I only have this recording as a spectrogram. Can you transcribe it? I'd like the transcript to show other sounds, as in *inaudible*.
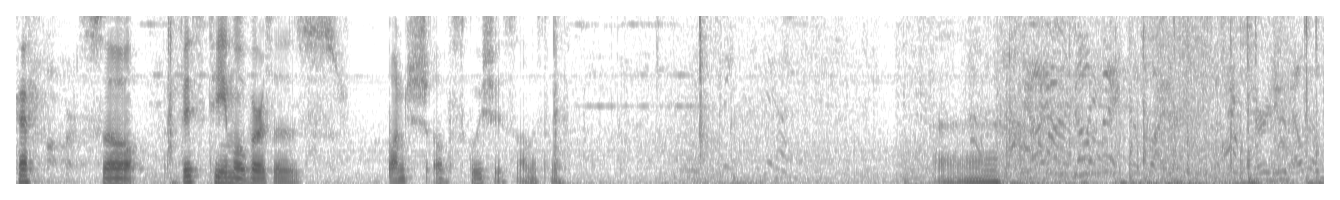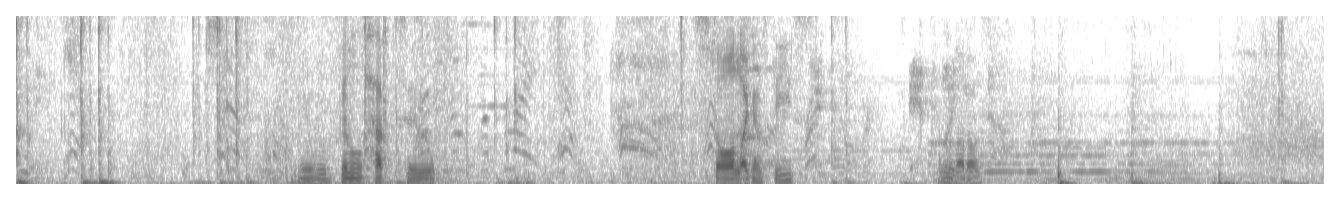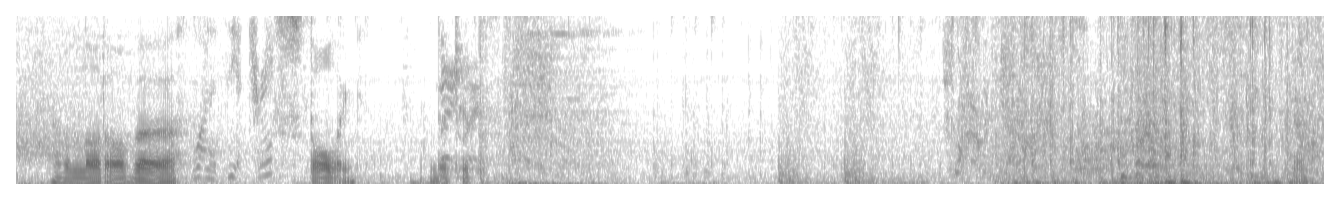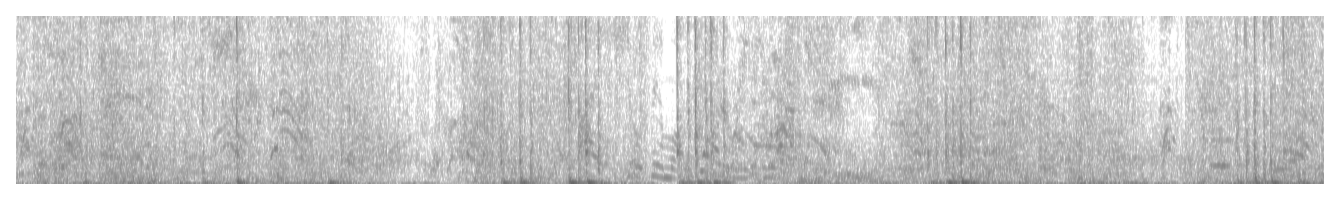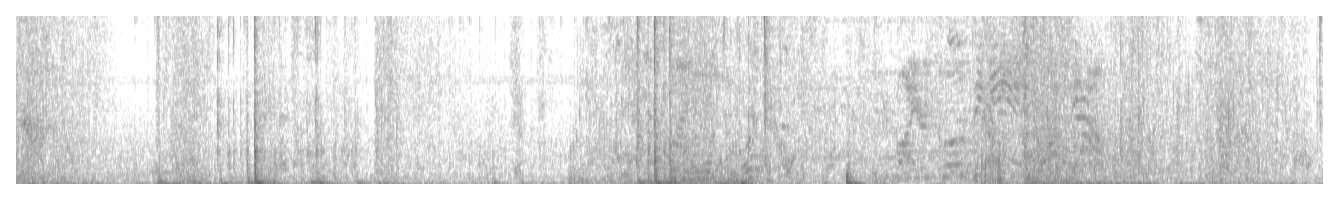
Okay, so Fizz Teemo versus bunch of squishes, honestly. Uh, I mean, we will have to stall against these. Have a lot of have a lot of uh, stalling in their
